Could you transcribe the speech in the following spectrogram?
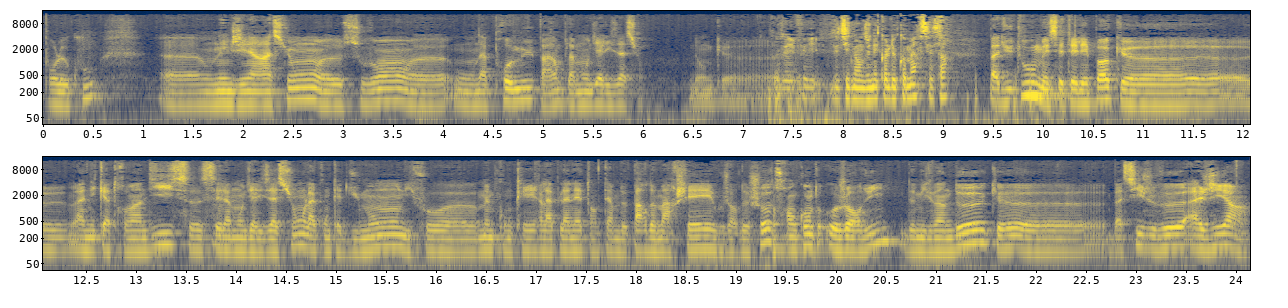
pour le coup. Euh, on est une génération euh, souvent euh, où on a promu par exemple la mondialisation. Donc, vous avez fait, vous étiez dans une école de commerce, c'est ça? Pas du tout, mais c'était l'époque années 90. C'est la mondialisation, la conquête du monde. Il faut même conquérir la planète en termes de part de marché ou ce genre de choses. On se rend compte aujourd'hui, 2022, que bah, si je veux agir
